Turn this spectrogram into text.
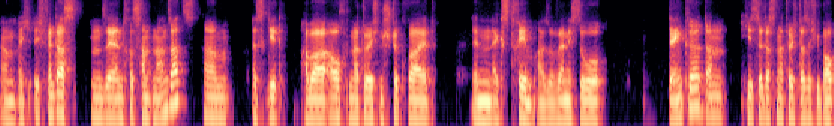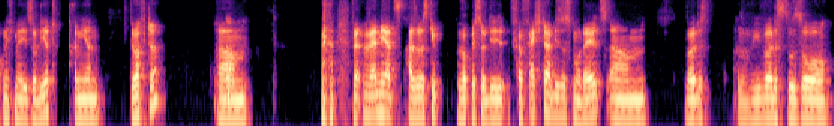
Ähm, ich ich finde das einen sehr interessanten Ansatz. Ähm, es geht aber auch natürlich ein Stück weit in Extrem. Also wenn ich so denke, dann hieße das natürlich, dass ich überhaupt nicht mehr isoliert trainieren dürfte. Ähm, wenn jetzt, also es gibt wirklich so die Verfechter dieses Modells, ähm, würdest, also wie würdest du so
